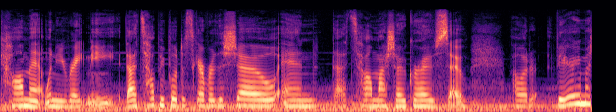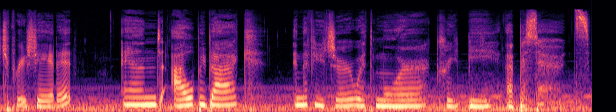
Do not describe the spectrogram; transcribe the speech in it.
comment when you rate me. That's how people discover the show, and that's how my show grows. So I would very much appreciate it. And I will be back in the future with more creepy episodes.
